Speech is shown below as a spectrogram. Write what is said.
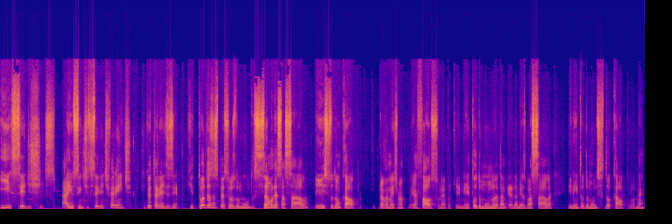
e C de x. Aí o sentido seria diferente. O que eu estaria dizendo? Que todas as pessoas do mundo são dessa sala e estudam cálculo provavelmente é falso, né? Porque nem todo mundo é da, é da mesma sala e nem todo mundo estudou cálculo, né?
